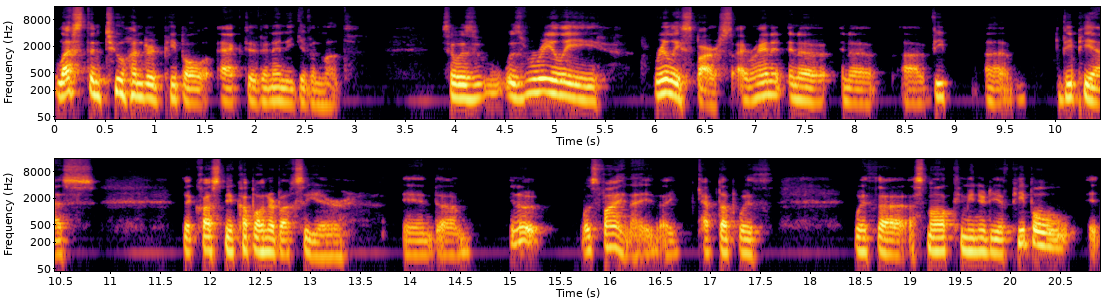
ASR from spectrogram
less than 200 people active in any given month. So it was was really really sparse. I ran it in a in a uh, uh, VPS that cost me a couple hundred bucks a year, and um, you know it was fine. I, I kept up with with a, a small community of people. It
